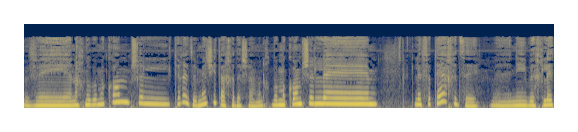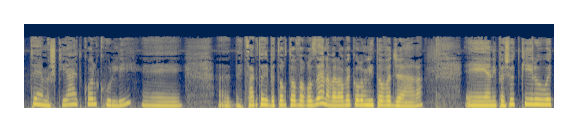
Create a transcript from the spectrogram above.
ואנחנו במקום של, תראה, זו באמת שיטה חדשה, אנחנו במקום של uh, לפתח את זה. ואני בהחלט uh, משקיעה את כל כולי. Uh, הצגת אותי בתור טובה רוזן, אבל הרבה קוראים לי טובה ג'ארה. Uh, אני פשוט כאילו את,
